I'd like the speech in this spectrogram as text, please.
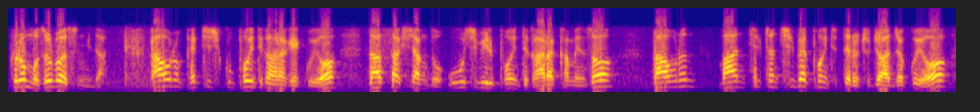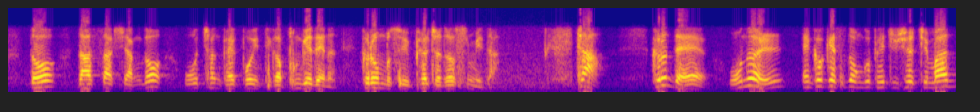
그런 모습을 보였습니다. 다우는 179포인트가 하락했고요. 나스닥 시장도 51포인트가 하락하면서 다우는 17,700포인트대로 주저앉았고요. 또 나스닥 시장도 5,100포인트가 붕괴되는 그런 모습이 펼쳐졌습니다. 자, 그런데 오늘 앵커께서도 언급해 주셨지만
